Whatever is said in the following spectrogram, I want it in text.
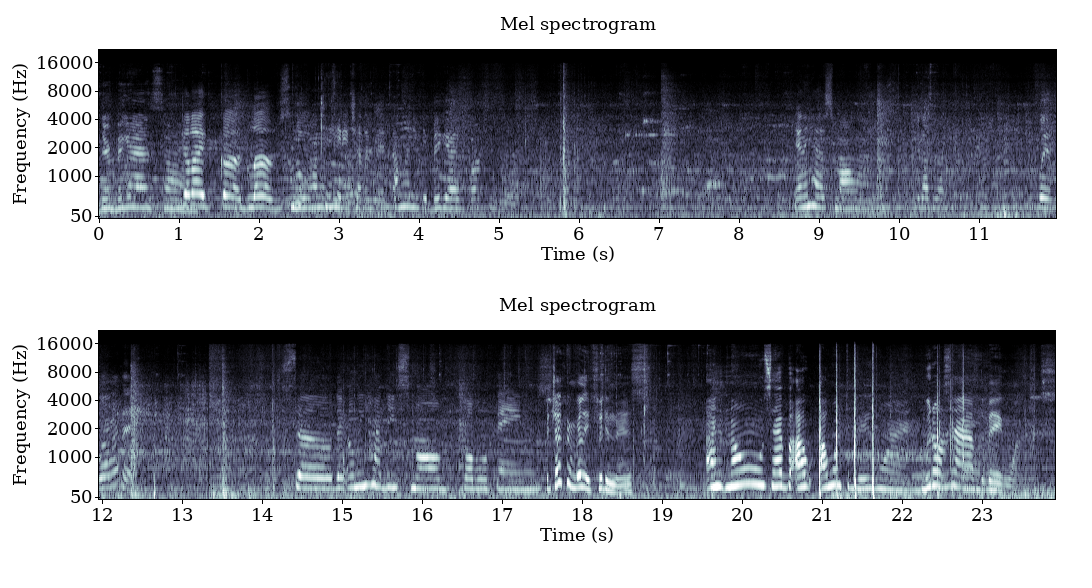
They're big ass. Um, They're like uh, gloves you can hit each other with. I'm gonna get big ass boxes. They only a small one. Get out the way. Wait, where are they? So they only have these small bubble things. but y'all can really fit in this. I know, Sam, but I, I want the big one. We don't have the big ones.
